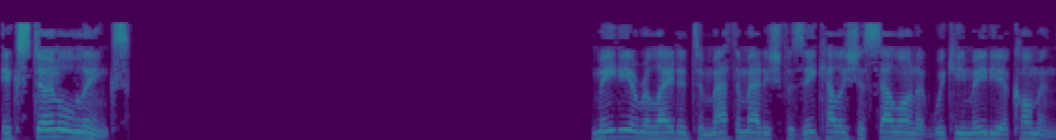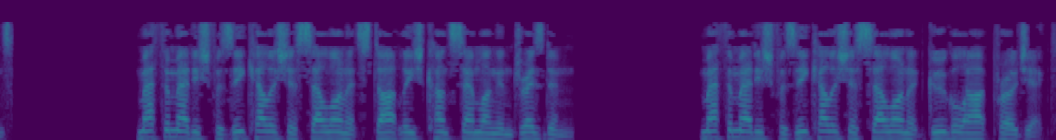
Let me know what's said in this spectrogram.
External links Media related to Mathematisch-Physikalischer Salon at Wikimedia Commons. Mathematisch-Physikalischer Salon at Staatliche Kunstsammlungen Dresden. Mathematisch-Physikalischer Salon at Google Art Project.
